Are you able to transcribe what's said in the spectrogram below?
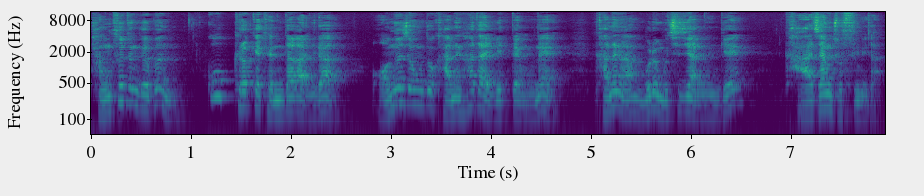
방수 등급은 꼭 그렇게 된다가 아니라 어느 정도 가능하다이기 때문에 가능한 물을 묻히지 않는 게 가장 좋습니다.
